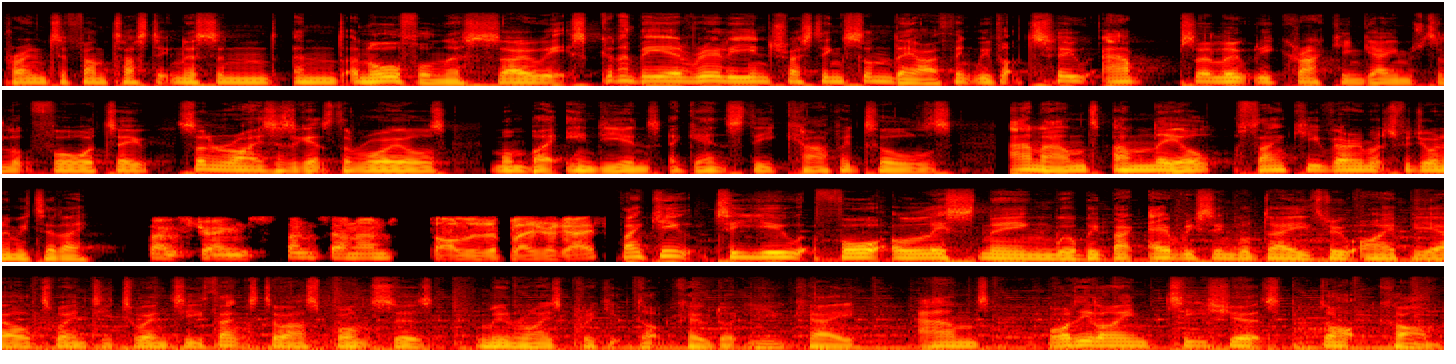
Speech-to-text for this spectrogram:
prone to fantasticness and, and, and awfulness. So it's going to be a really interesting Sunday. I think we've got two absolutely cracking games to look forward to Sunrisers against the Royals, Mumbai Indians against the Capitals. Anand and Neil, thank you very much for joining me today. Thanks, James. Thanks, Anand. It's always a pleasure, guys. Thank you to you for listening. We'll be back every single day through IPL 2020. Thanks to our sponsors, moonrisecricket.co.uk and bodylinet-shirts.com.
